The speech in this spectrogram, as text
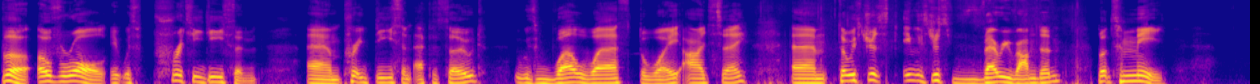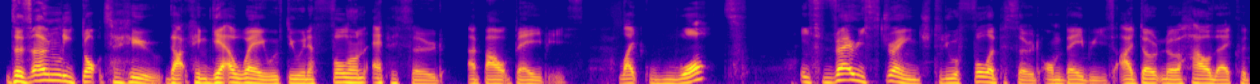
But overall, it was pretty decent. Um, pretty decent episode. It was well worth the wait, I'd say. Um, so it was just, it was just very random. But to me, there's only Doctor Who that can get away with doing a full-on episode about babies. Like, what? It's very strange to do a full episode on babies. I don't know how they could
